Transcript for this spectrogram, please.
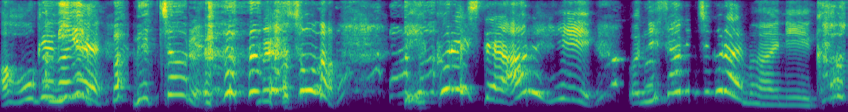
アホ毛がね、あめっちゃある。えそうなの。びっくりして、ある日、2、3日ぐらい前に鏡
